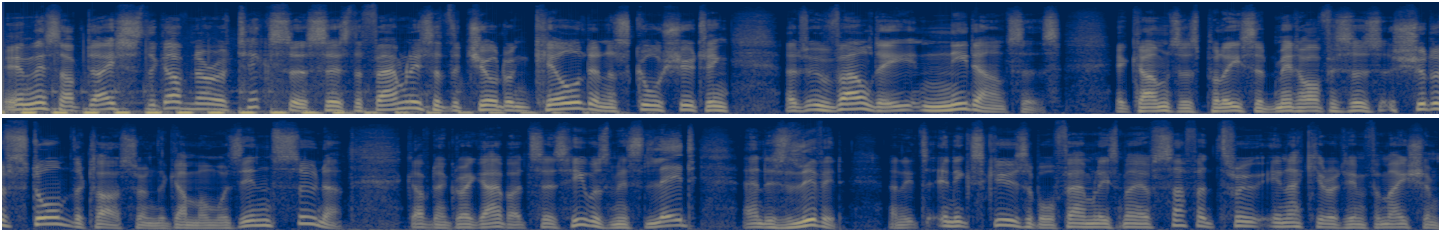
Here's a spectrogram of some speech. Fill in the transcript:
In this update, the governor of Texas says the families of the children killed in a school shooting at Uvalde need answers. It comes as police admit officers should have stormed the classroom the gunman was in sooner. Governor Greg Abbott says he was misled and is livid and it's inexcusable families may have suffered through inaccurate information.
